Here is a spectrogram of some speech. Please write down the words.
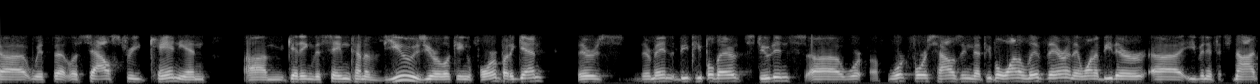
uh, with that LaSalle Street Canyon um, getting the same kind of views you're looking for. But again, there's there may be people there, students, uh, work, workforce housing that people want to live there and they want to be there, uh, even if it's not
